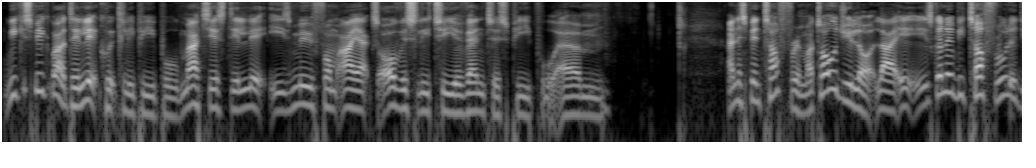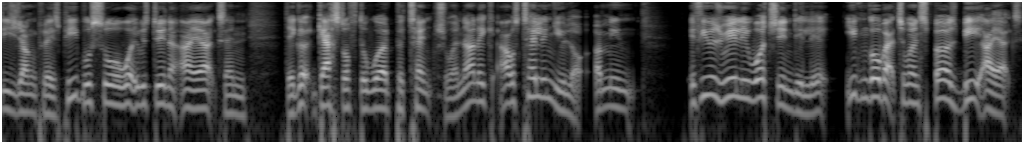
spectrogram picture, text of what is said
we can speak about de Ligt quickly, people. Matthijs de Ligt, he's moved from Ajax obviously to Juventus, people. Um, and it's been tough for him. I told you a lot. Like it's going to be tough for all of these young players. People saw what he was doing at Ajax, and they got gassed off the word potential. And now they, I was telling you a lot. I mean, if you was really watching de Ligt, you can go back to when Spurs beat Ajax.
